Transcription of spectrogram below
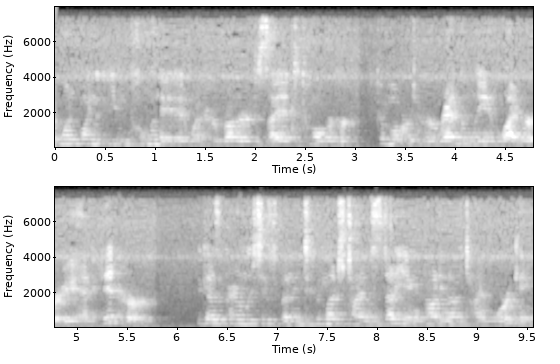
at one point, it even culminated when her brother decided to come over her, come over to her randomly in the library and hit her because apparently she was spending too much time studying and not enough time working.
